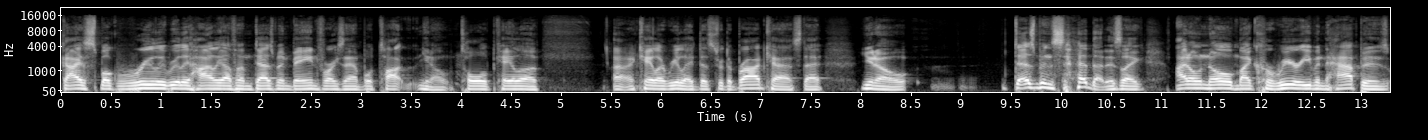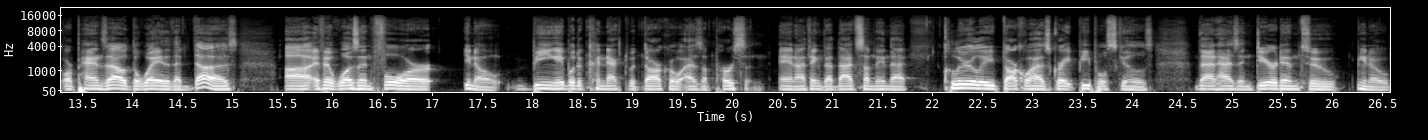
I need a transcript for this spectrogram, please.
Guys spoke really, really highly of him. Desmond Bane, for example, taught you know told Kayla, uh, Kayla relayed this through the broadcast that you know Desmond said that. It's like I don't know if my career even happens or pans out the way that it does uh, if it wasn't for you know being able to connect with Darko as a person, and I think that that's something that clearly Darko has great people skills that has endeared him to you know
